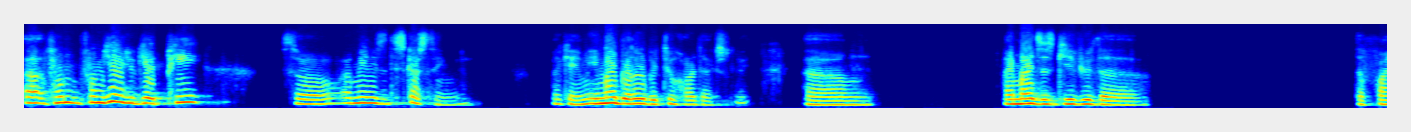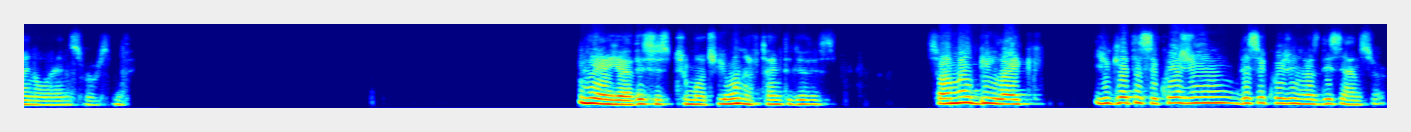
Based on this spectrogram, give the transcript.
Uh, from from here you get P. So I mean it's disgusting. Okay, it might be a little bit too hard actually. Um, I might just give you the the final answer or something. Yeah, yeah, this is too much. You won't have time to do this. So I might be like, you get this equation, this equation has this answer.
